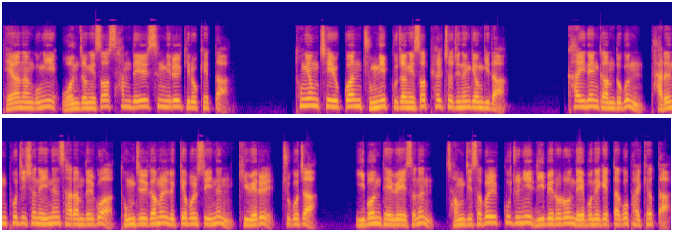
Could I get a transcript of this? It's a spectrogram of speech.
대한항공이 원정에서 3대1 승리를 기록했다. 통영체육관 중립구장에서 펼쳐지는 경기다. 카이넨 감독은 다른 포지션에 있는 사람들과 동질감을 느껴볼 수 있는 기회를 주고자 이번 대회에서는 정지석을 꾸준히 리베로로 내보내겠다고 밝혔다.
